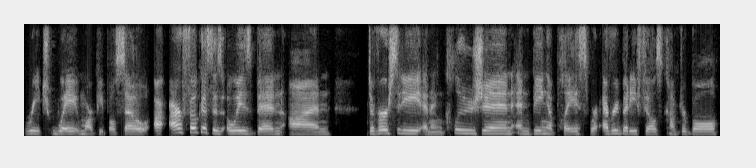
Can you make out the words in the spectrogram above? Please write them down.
reach way more people. So our, our, focus has always been on diversity and inclusion and being a place where everybody feels comfortable.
